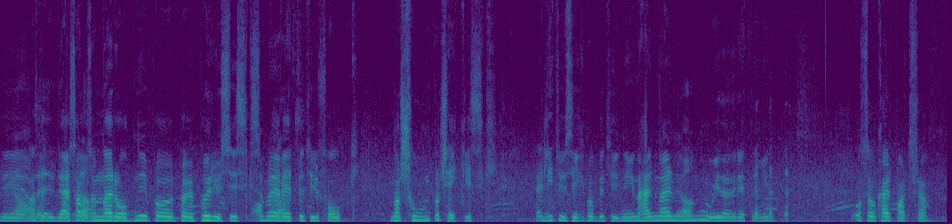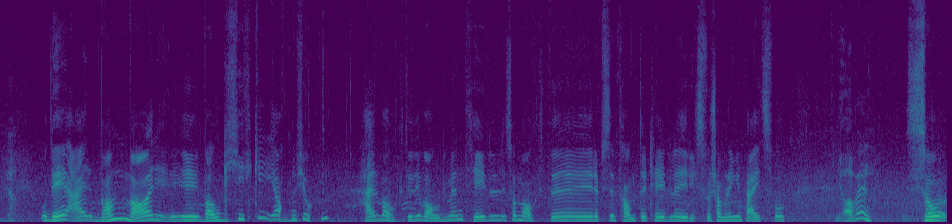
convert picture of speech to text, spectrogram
Eh, Ja, altså, det er samme Ja. som narodni på, på, på russisk, som jeg vet betyr folk. Nasjon på tsjekkisk. Jeg er litt usikker på betydningen her, men det er Ja. noe i den retningen. Og så Karpatsja. Og det er Vang var valgkirke i 1814. Her valgte de valgmenn til, som valgte representanter til riksforsamlingen på Eidsvoll. Ja vel. Så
